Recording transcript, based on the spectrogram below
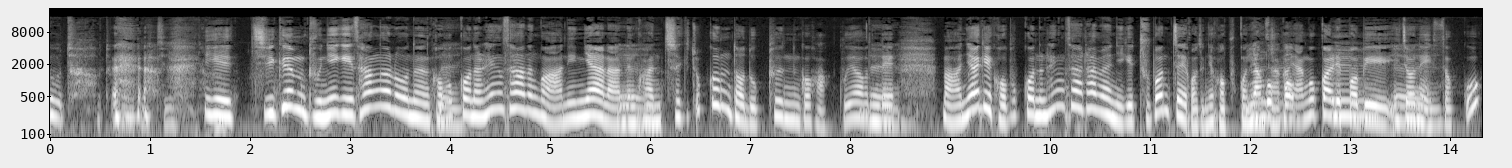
그 어떻게 이게 지금 분위기 상으로는 네. 거부권을 네. 행사하는 거 아니냐라는 네. 관측이 조금 더 높은 것 같고요. 근데 네. 만약에 거부권을 행사를 하면 이게 두 번째거든요. 거부권 행사가 양국관리법이 네. 이전에 네. 있었고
